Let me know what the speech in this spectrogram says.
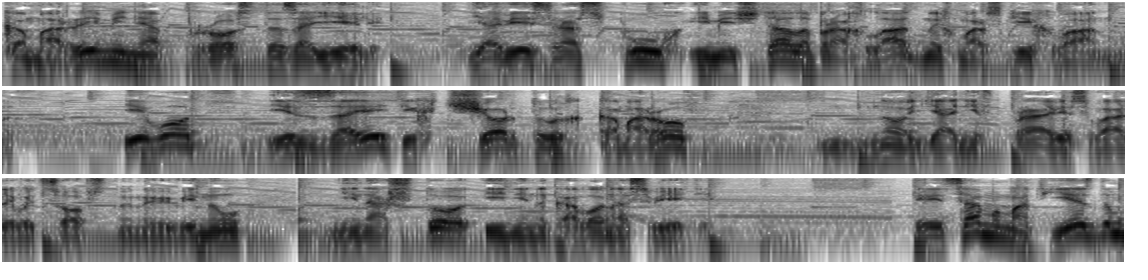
комары меня просто заели. Я весь распух и мечтал о прохладных морских ваннах. И вот из-за этих чертовых комаров – но я не вправе сваливать собственную вину ни на что и ни на кого на свете. Перед самым отъездом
